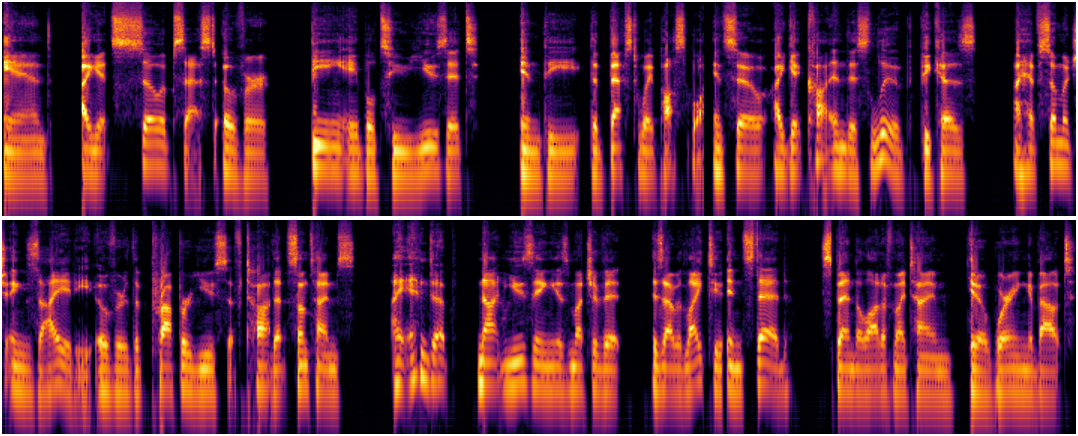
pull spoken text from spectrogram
and I get so obsessed over being able to use it in the the best way possible. And so I get caught in this loop because I have so much anxiety over the proper use of time that sometimes I end up not using as much of it as I would like to. Instead, spend a lot of my time, you know, worrying about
